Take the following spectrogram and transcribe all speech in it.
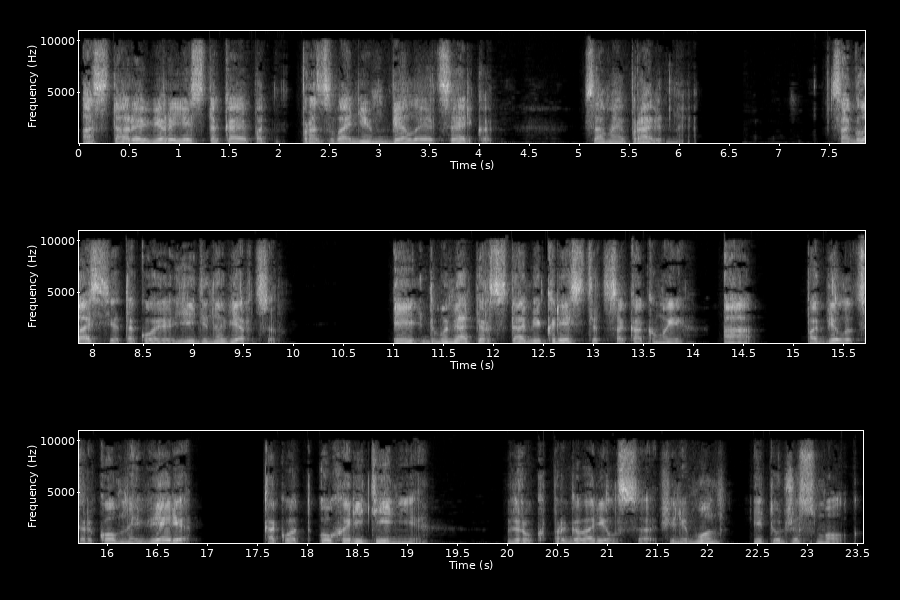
а старая вера есть такая под прозванием «белая церковь», самая праведная. Согласие такое единоверцев. И двумя перстами крестятся, как мы, а по белоцерковной вере, как вот у Харитинии, Вдруг проговорился Филимон и тут же смолк.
